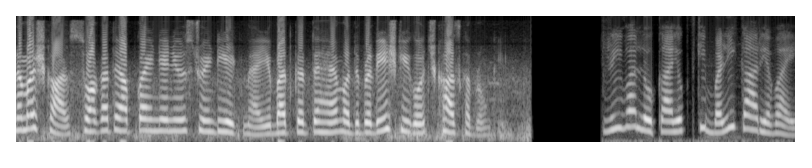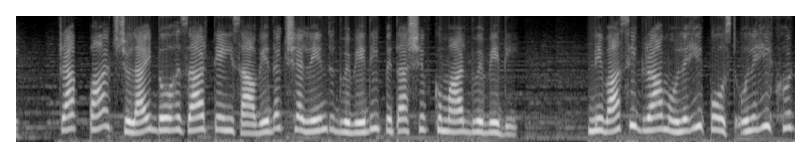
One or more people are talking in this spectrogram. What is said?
नमस्कार, स्वागत है आपका इंडिया न्यूज़ 28 में। ये बात करते हैं मध्य प्रदेश की कुछ खास खबरों की। रीवा लोकायुक्त की बड़ी कार्रवाई। ट्रैप 5 जुलाई 2023 आवेदक शैलेंद्र द्विवेदी, पिता शिव कुमार द्विवेदी। निवासी ग्राम उलही पोस्ट, उलही खुद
